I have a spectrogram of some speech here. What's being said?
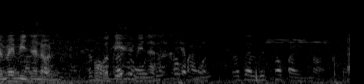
เล้วไม่มีถนนปกติไม่มีถนนเข้าไปหน่อยบหมด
